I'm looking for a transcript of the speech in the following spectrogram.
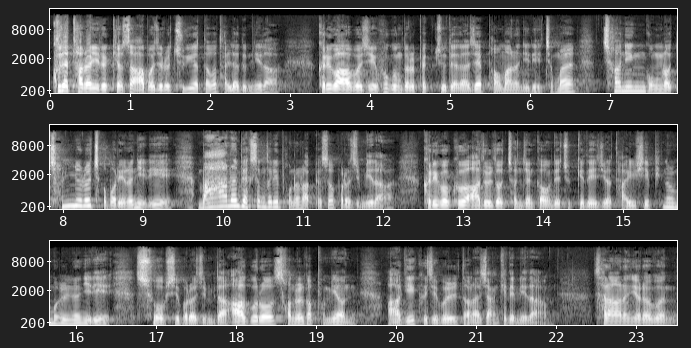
쿠데타를 일으켜서 아버지를 죽이겠다고 달려듭니다. 그리고 아버지 후궁들을 백주대낮에 범하는 일이 정말 천인공로 천류를 쳐버리는 일이 많은 백성들이 보는 앞에서 벌어집니다. 그리고 그 아들도 전쟁 가운데 죽게 되지요. 다윗이 피눈물 흘리는 일이 수없이 벌어집니다. 악으로 선을 갚으면 악이 그 집을 떠나지 않게 됩니다. 사랑하는 여러분,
